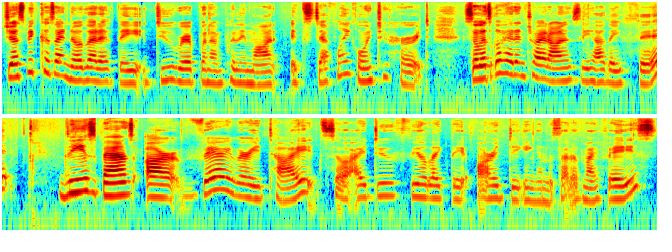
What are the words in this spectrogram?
just because I know that if they do rip when I'm putting them on, it's definitely going to hurt. So let's go ahead and try it on and see how they fit. These bands are very, very tight, so I do feel like they are digging in the side of my face.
